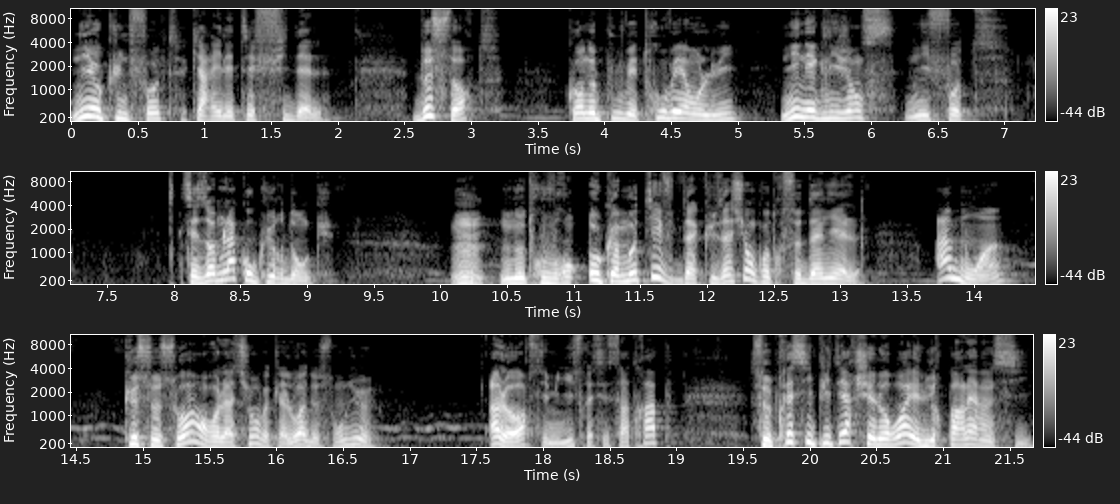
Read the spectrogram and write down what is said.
ni aucune faute, car il était fidèle. De sorte qu'on ne pouvait trouver en lui ni négligence ni faute. Ces hommes-là conclurent donc Hum, Nous ne trouverons aucun motif d'accusation contre ce Daniel, à moins que ce soit en relation avec la loi de son Dieu. Alors, ces ministres et ces satrapes se précipitèrent chez le roi et lui reparlèrent ainsi.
